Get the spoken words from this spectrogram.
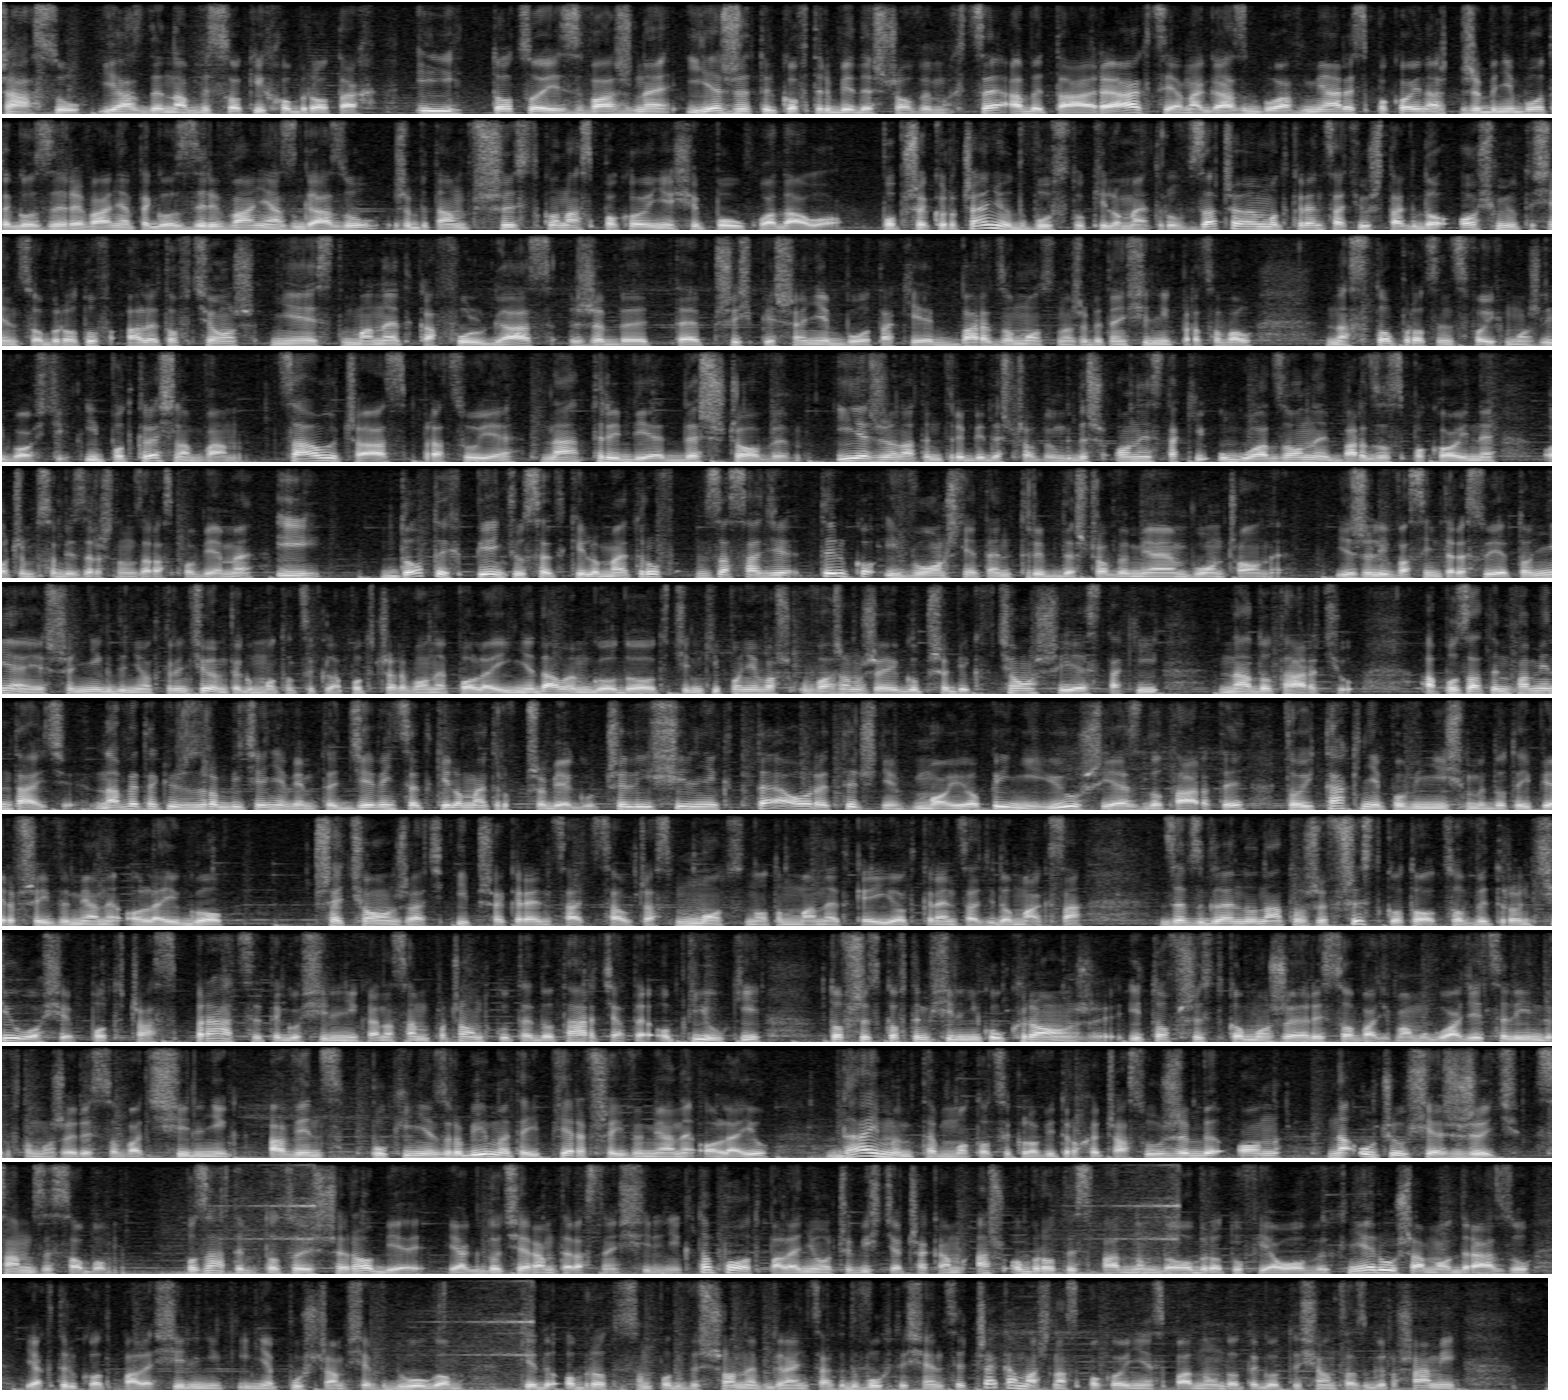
czasu, jazdę na wysokich obrotach i to, co jest ważne, jeżdżę tylko w trybie deszczowym. Chcę, aby ta reakcja na gaz była w miarę spokojna, żeby nie było tego zrywania, tego zrywania z gazu, żeby tam wszystko na spokojnie się poukładało. Po przekroczeniu 200 km zacząłem odkręcać już tak do 8000 obrotów, ale to wciąż nie jest manetka full gas, żeby te przyspieszenie było takie bardzo mocno, żeby ten silnik pracował na 100% swoich możliwości. I podkreślam Wam, cały czas pracuję na trybie deszczowym i jeżdżę na tym trybie deszczowym, gdyż on jest taki ugładzony bardzo spokojny, o czym sobie zresztą zaraz powiemy. I do tych 500 km w zasadzie tylko i wyłącznie ten tryb deszczowy miałem włączony. Jeżeli Was interesuje, to nie, jeszcze nigdy nie odkręciłem tego motocykla pod czerwone pole i nie dałem go do odcinki, ponieważ uważam, że jego przebieg wciąż jest taki na dotarciu. A poza tym pamiętajcie, nawet jak już zrobicie, nie wiem, te 900 km przebiegu, czyli silnik teoretycznie, w mojej opinii, już jest dotarty, to i tak nie powinniśmy do tej pierwszej wymiany oleju go przeciążać i przekręcać cały czas mocno tą manetkę i odkręcać do maksa, ze względu na to, że wszystko to, co wytrąciło się podczas pracy tego silnika na samym początku, te dotarcia, te opiłki, to wszystko w tym silniku krąży i to wszystko może rysować Wam gładzie cylindrów, to może rysować silnik, a więc póki nie zrobimy tej pierwszej wymiany oleju, dajmy temu motocyklowi trochę czasu, żeby on nauczył się żyć sam ze sobą. Poza tym, to co jeszcze robię, jak docieram teraz ten silnik, to po odpaleniu oczywiście czekam, aż obroty spadną do obrotów jałowych. Nie ruszam od razu, jak tylko odpalę silnik i nie puszczam się w długą, kiedy obroty są podwyższone w granicach 2000, czekam aż na spokojnie spadną do tego 1000 z groszami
